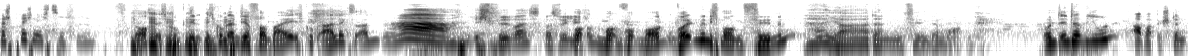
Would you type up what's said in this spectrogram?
Versprich nicht zu viel. Doch, ich guck, den, ich guck an dir vorbei, ich guck Alex an. Ah, Ich will was. Was will ich? Mo mo morgen, wollten wir nicht morgen filmen Ah, ja, dann filmen wir morgen. und interviewen? Aber bestimmt.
